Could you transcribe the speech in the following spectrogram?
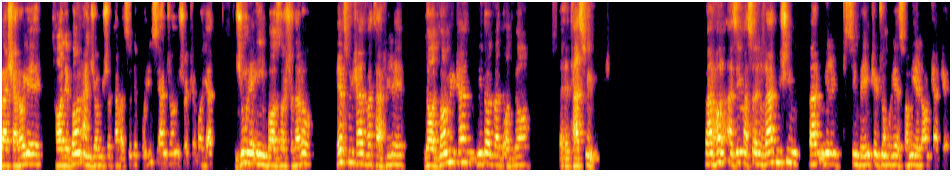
بشرای طالبان انجام می‌شد توسط پلیس انجام می‌شد که باید جون این بازداشت شده رو حفظ می‌کرد و تحویل دادگاه می‌کرد می‌داد و دادگاه تصمیم به حال از این مسائل رد میشیم بر می‌رسیم به این که جمهوری اسلامی اعلام کرد که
